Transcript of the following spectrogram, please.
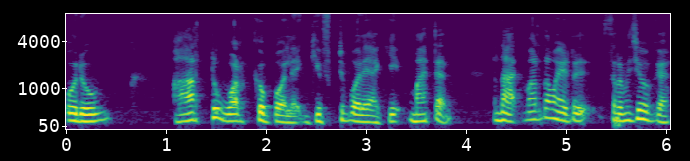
ഒരു ആർട്ട് വർക്ക് പോലെ ഗിഫ്റ്റ് പോലെയാക്കി മാറ്റാൻ. ഒന്ന് ആത്മാർത്ഥമായിട്ട് ശ്രമിച്ചു നോക്കുക.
